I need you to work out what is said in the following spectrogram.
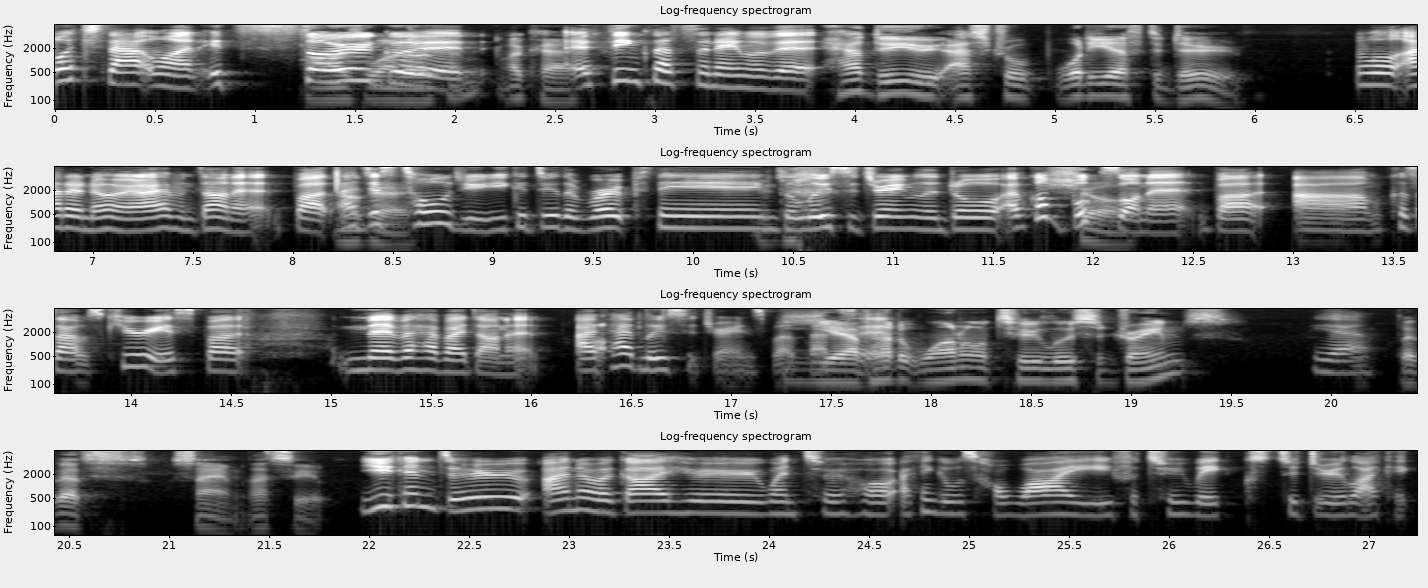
watch that one. It's so Eyes good. Okay. I think that's the name of it. How do you astral? What do you have to do? Well, I don't know. I haven't done it, but I just told you you could do the rope thing, the lucid dream in the door. I've got books Sure. on it, but um, because I was curious, but never have I done it. I've had lucid dreams, but that's yeah, I've it. had one or two lucid dreams, Yeah, but that's same. That's it. you can do. I know a guy who went to Ho- I think it was Hawaii for two weeks to do like a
